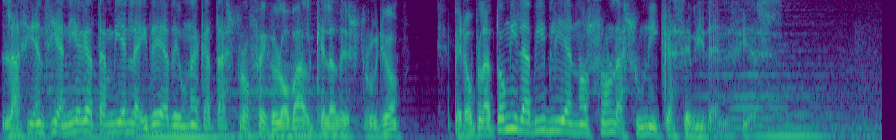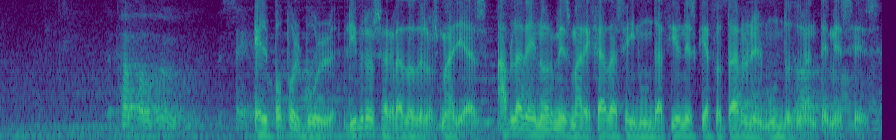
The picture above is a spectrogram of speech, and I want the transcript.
la ciencia niega también la idea de una catástrofe global que la destruyó. Pero Platón y la Biblia no son las únicas evidencias. El Popol Vuh, libro sagrado de los mayas, habla de enormes marejadas e inundaciones que azotaron el mundo durante meses.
